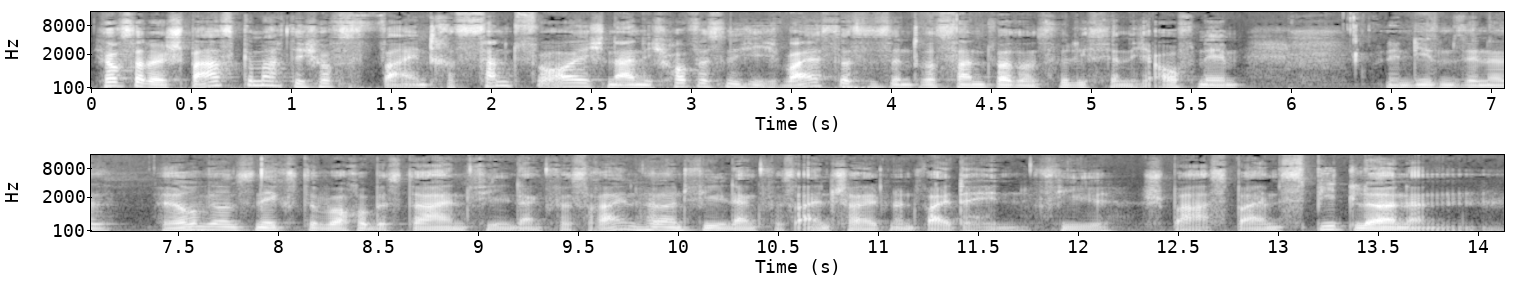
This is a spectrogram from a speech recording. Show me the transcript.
Ich hoffe, es hat euch Spaß gemacht. Ich hoffe, es war interessant für euch. Nein, ich hoffe es nicht. Ich weiß, dass es interessant war, sonst würde ich es ja nicht aufnehmen. Und in diesem Sinne hören wir uns nächste Woche. Bis dahin vielen Dank fürs Reinhören, vielen Dank fürs Einschalten und weiterhin viel Spaß beim Speedlernen.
